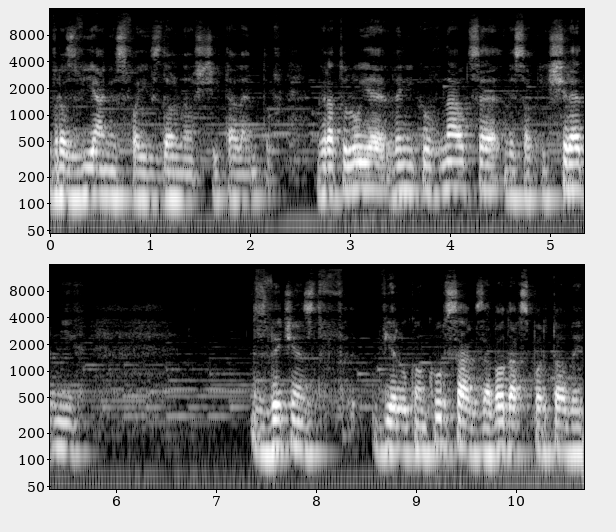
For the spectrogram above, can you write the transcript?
w rozwijaniu swoich zdolności i talentów. Gratuluję wyników w nauce, wysokich średnich, zwycięstw w wielu konkursach, zawodach sportowych,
